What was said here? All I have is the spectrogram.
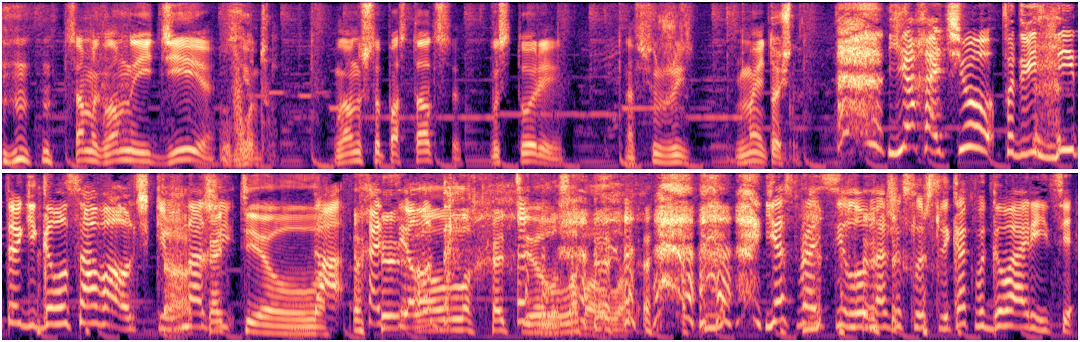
Самая главная идея. Вот. Главное, чтобы остаться в истории на всю жизнь. Понимаете? Точно. Я хочу подвести итоги голосовалочки в нашей... Хотел. Да, хотела. Аллах хотел. Голосовала. Я спросила у наших слушателей, как вы говорите?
